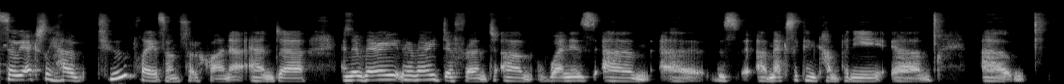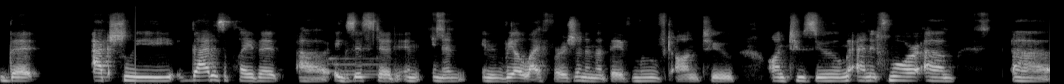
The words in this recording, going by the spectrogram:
so we actually have two plays on Sor Juana, and uh, and they're very they're very different. Um, one is um, uh, this Mexican company um, uh, that actually that is a play that uh, existed in in an, in real life version, and that they've moved onto onto Zoom, and it's more. Um, uh,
